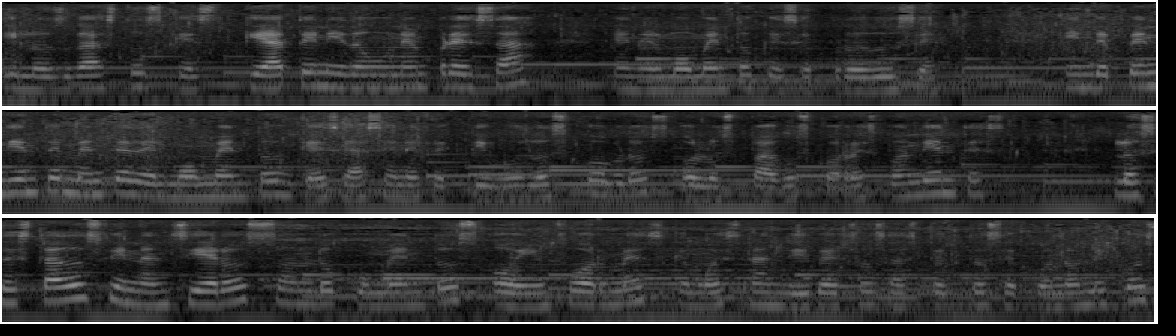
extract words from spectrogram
y los gastos que, ha tenido una empresa en el momento que se producen, independientemente del momento en que se hacen efectivos los cobros o los pagos correspondientes. Los estados financieros son documentos o informes que muestran diversos aspectos económicos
